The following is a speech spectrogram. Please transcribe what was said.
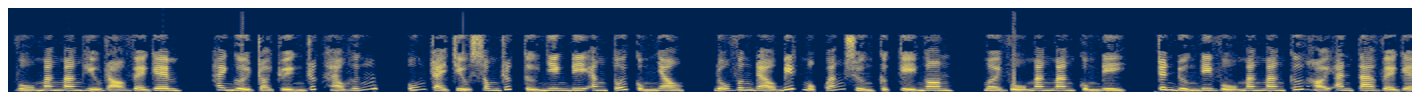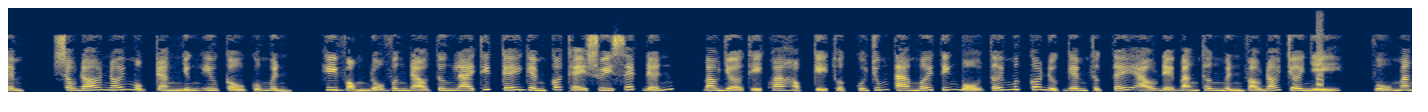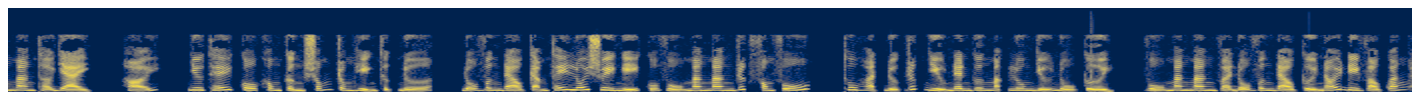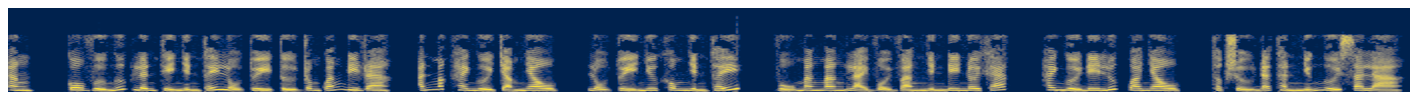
Vụ mang mang hiểu rõ về game, hai người trò chuyện rất hào hứng, uống trà chiều xong rất tự nhiên đi ăn tối cùng nhau, Đỗ Vân Đào biết một quán sườn cực kỳ ngon, mời vụ mang mang cùng đi, trên đường đi vụ mang mang cứ hỏi anh ta về game, sau đó nói một tràng những yêu cầu của mình, hy vọng Đỗ Vân Đào tương lai thiết kế game có thể suy xét đến, bao giờ thì khoa học kỹ thuật của chúng ta mới tiến bộ tới mức có được game thực tế ảo để bản thân mình vào đó chơi nhỉ, vụ mang mang thở dài, hỏi, như thế cô không cần sống trong hiện thực nữa, Đỗ Vân Đào cảm thấy lối suy nghĩ của vụ mang mang rất phong phú, thu hoạch được rất nhiều nên gương mặt luôn giữ nụ cười, vụ mang mang và Đỗ Vân Đào cười nói đi vào quán ăn, cô vừa ngước lên thì nhìn thấy lộ tùy từ trong quán đi ra, ánh mắt hai người chạm nhau, lộ tùy như không nhìn thấy, vụ mang mang lại vội vàng nhìn đi nơi khác, hai người đi lướt qua nhau, thật sự đã thành những người xa lạ.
